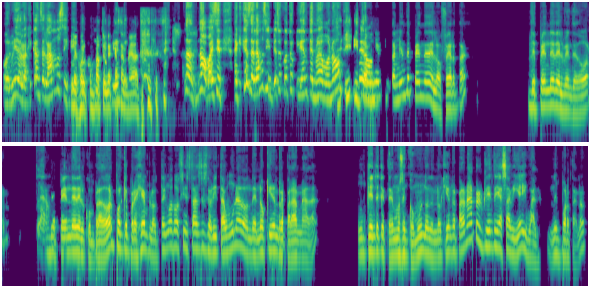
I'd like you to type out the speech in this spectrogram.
Olvídalo, aquí cancelamos y... Mejor comparte una casa nueva. no, no, va a decir, aquí cancelamos y empieza con otro cliente nuevo, ¿no? Y, también, también depende de la oferta, depende del vendedor, Claro. Depende del comprador, porque por ejemplo, tengo dos instancias ahorita, una donde no quieren reparar nada un cliente que tenemos en común donde no quieren reparar nada, pero el cliente ya sabía igual, no importa, ¿no?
